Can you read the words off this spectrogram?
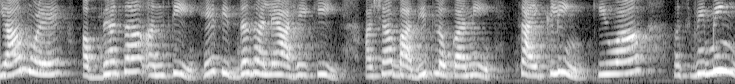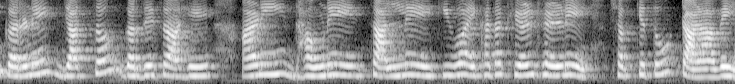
यामुळे अभ्यासाअंती हे सिद्ध झाले आहे की अशा बाधित लोकांनी सायकलिंग किंवा स्विमिंग करणे जास्त गरजेचं आहे आणि धावणे चालणे किंवा एखादा खेळ खेळणे शक्यतो टाळावे.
